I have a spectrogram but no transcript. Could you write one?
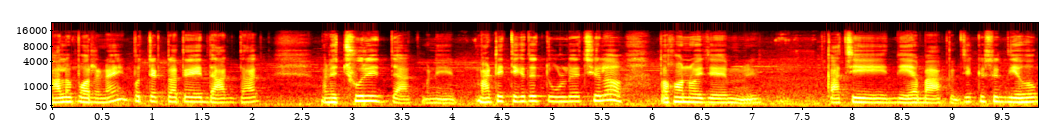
ভালো পরে নাই। প্রত্যেকটাতে দাগ দাগ মানে ছুরির দাগ মানে মাটির থেকে তো তুলেছিল তখন ওই যে কাঁচি দিয়ে বা যে কিছু দিয়ে হোক,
